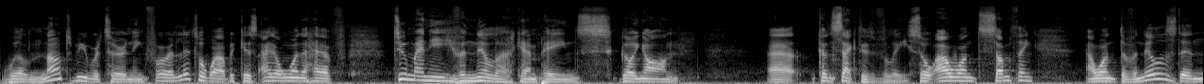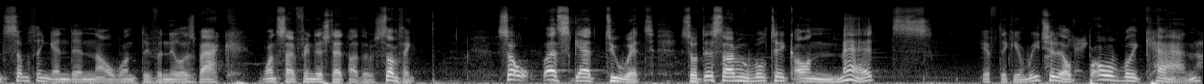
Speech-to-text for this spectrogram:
will not be returning for a little while because I don't want to have too many vanilla campaigns going on uh, consecutively. So I want something. I want the vanillas, then something, and then I'll want the vanillas back once I finish that other something. So let's get to it. So this time we will take on Metz. If they can reach it, they'll probably can.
